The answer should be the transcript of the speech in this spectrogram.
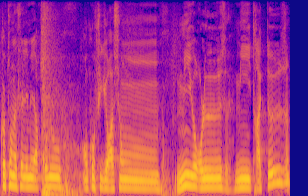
quand on a fait les meilleurs chronos en configuration mi-hurleuse, mi-tracteuse.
